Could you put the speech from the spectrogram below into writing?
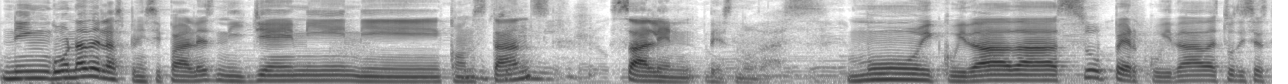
Ninguna de las principales, ni Jenny ni Constance, salen desnudas. Muy cuidadas, súper cuidadas. Tú dices...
